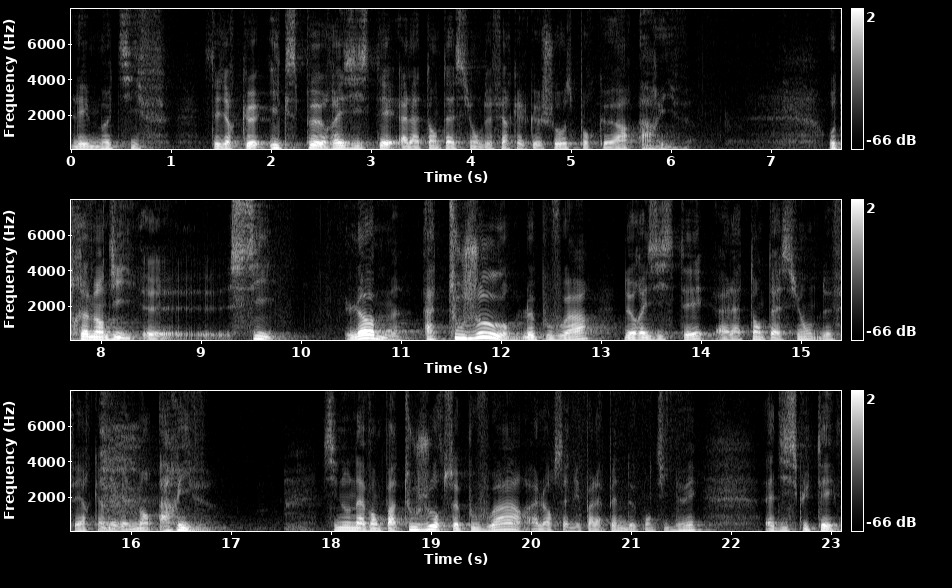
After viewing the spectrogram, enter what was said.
les motifs. C'est-à-dire que x peut résister à la tentation de faire quelque chose pour que A arrive. Autrement dit, euh, si l'homme a toujours le pouvoir de résister à la tentation de faire qu'un événement arrive. Si nous n'avons pas toujours ce pouvoir, alors ce n'est pas la peine de continuer à discuter.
